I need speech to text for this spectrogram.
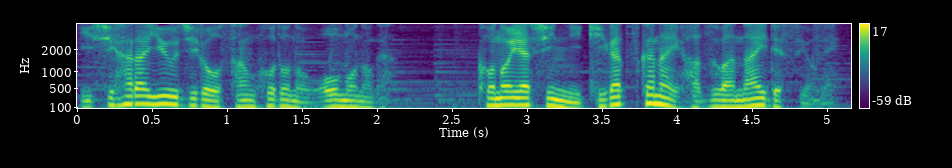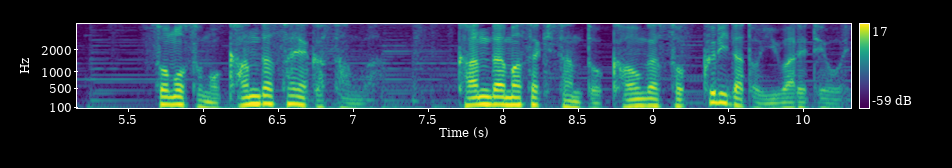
石原裕次郎さんほどの大物がこの野心に気がつかないはずはないですよね。そもそも神田沙也加さんは神田正輝さんと顔がそっくりだと言われており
